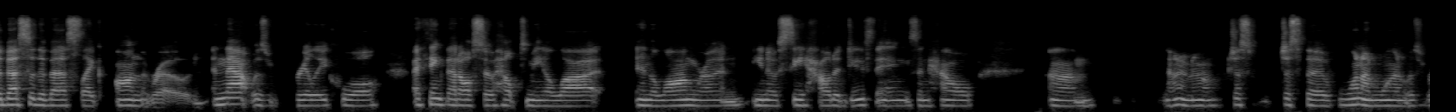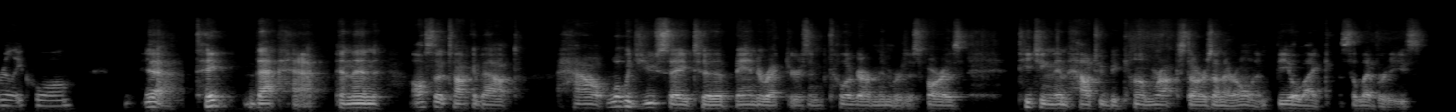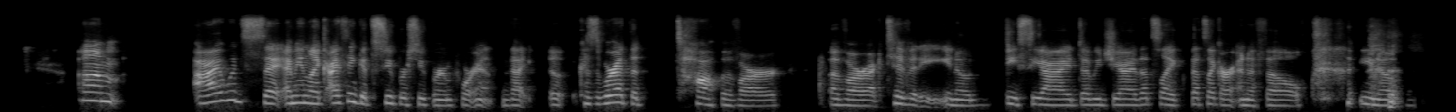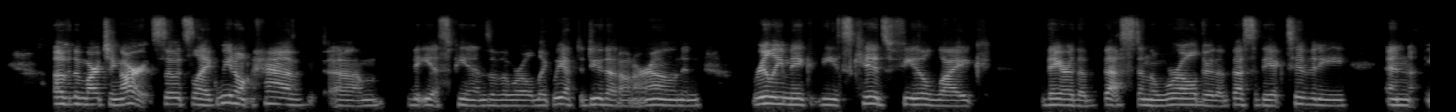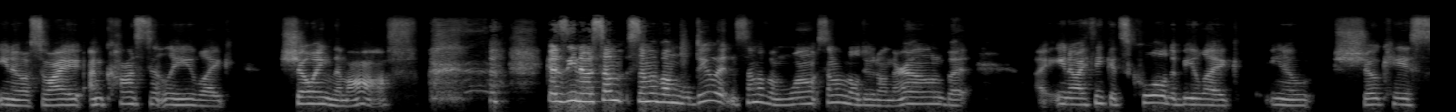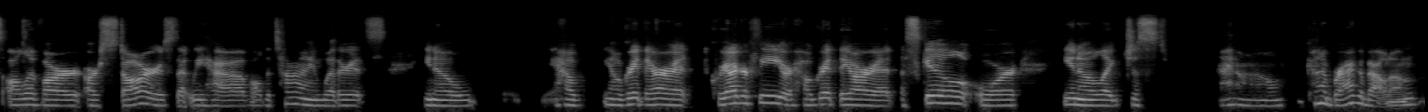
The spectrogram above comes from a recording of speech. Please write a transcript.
the best of the best like on the road. And that was really cool. I think that also helped me a lot in the long run you know see how to do things and how um i don't know just just the one-on-one was really cool. Yeah take that hat and then also talk about how what would you say to band directors and color guard members as far as teaching them how to become rock stars on their own and feel like celebrities? Um i would say i mean like i think it's super super important that because uh, we're at the top of our of our activity you know dci wgi that's like that's like our nfl you know of the marching arts. So it's like we don't have um the espns of the world like we have to do that on our own and really make these kids feel like they are the best in the world they're the best at the activity. And you know so i i'm constantly like showing them off because you know some some of them will do it and some of them won't. Some of them will do it on their own but I, you know i think it's cool to be like you know showcase all of our our stars that we have all the time whether it's you know how you know great they are at choreography or how great they are at a skill or you know like just i don't know kind of brag about them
